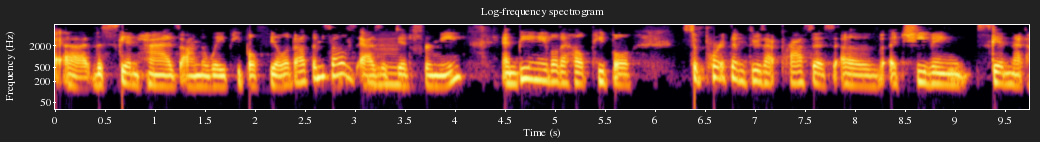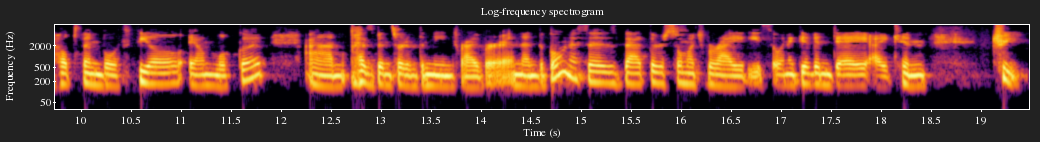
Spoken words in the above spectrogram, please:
uh, the skin has on the way people feel about themselves as mm-hmm. it did for me and being able to help people support them through that process of achieving skin that helps them both feel and look good um, has been sort of the main driver. And then the bonus is that there's so much variety. So in a given day, I can treat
